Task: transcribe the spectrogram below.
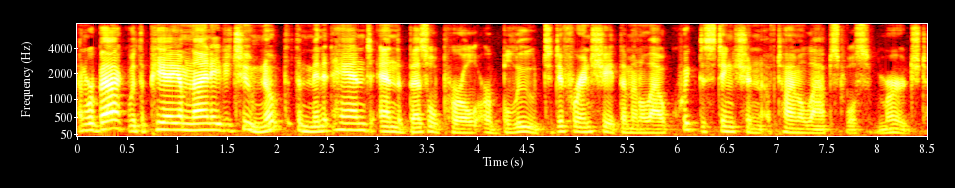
And we're back with the PAM 982. Note that the minute hand and the bezel pearl are blued to differentiate them and allow quick distinction of time elapsed while submerged.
